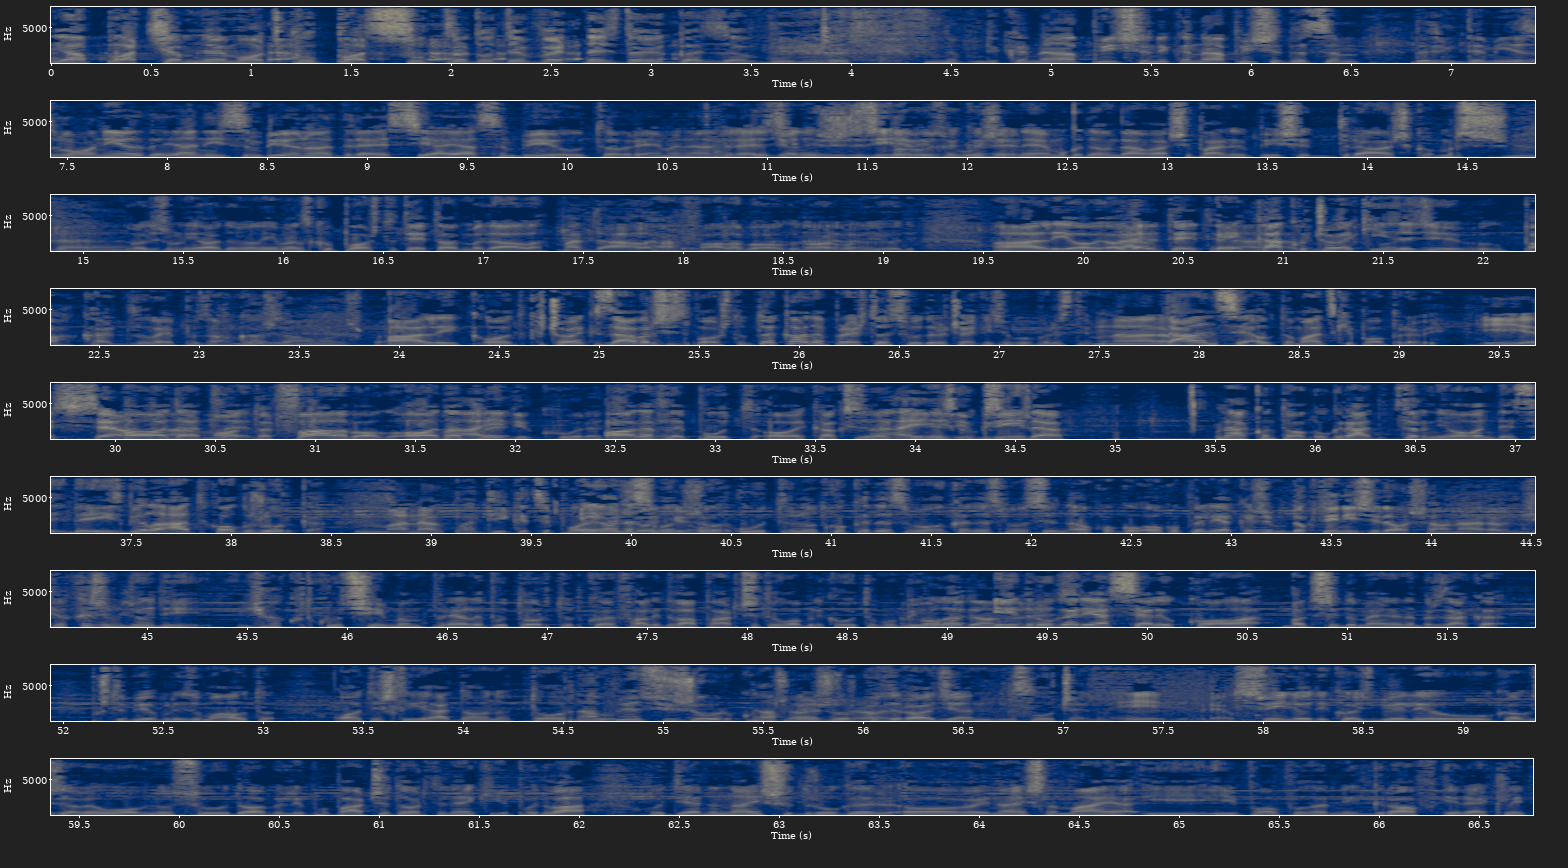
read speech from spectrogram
Ja plaćam, nema otkupa, sutra do 19 da ga zavučeš. Na- neka napiše, neka napiše da sam da, da mi je zvonio da ja nisam bio na adresi, a ja sam bio u to vreme na adresi. To me ziljevi koji uzbuđuje. kaže ne mogu da vam dam vaše pare, piše Draško, mrš. Da, da. Odeš li odu na limansku poštu, teta odmah dala. Ma dala A, hvala Bogu, da, normalni da. ljudi. Ali ovaj od, e, kako čovjek izađe pa kad lepo zamoliš, pa. Ali od kad čovjek završi s poštom, to je kao da prešta se udara čekićem po prstima. Naravno. Dan se automatski popravi. I jesi seo na Odatle, motor. hvala Bogu, odatle. Ma, u kurac, odatle bre. put, ovaj kako se zove, kineskog zida. Nakon toga u grad Crni Ovan gde se da je izbila ad hoc žurka. Ma, na, pa ti kad se I pojaviš onda smo u, u trenutku kada smo kada smo se okupili, ja kažem Dok ti nisi došao, naravno. Ja kažem, ljudi, ja kod kuće imam prelepu tortu od koje fali dva parčeta u obliku automobila da i drugar i ja seli u kola, otišli do mene na brzaka, pošto je bio blizu mu auto, otišli ja dono tortu. Napravio si žurku, Napravio žurku za rođendan slučajno. Svi ljudi koji su bili u kako zove u ovnu su dobili po parče torte neki i po dva. Odjednom naišao drugar, ovaj naišla Maja i i popularni grof i rekli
